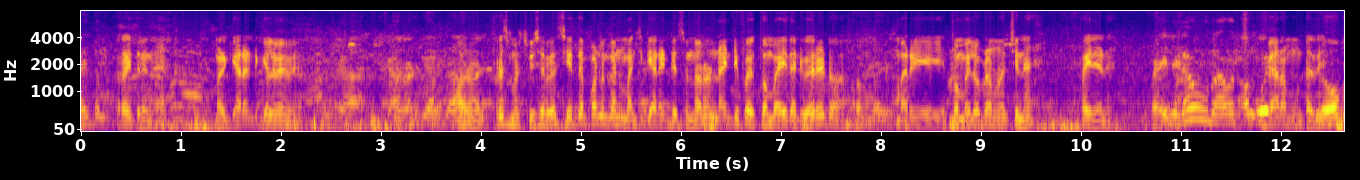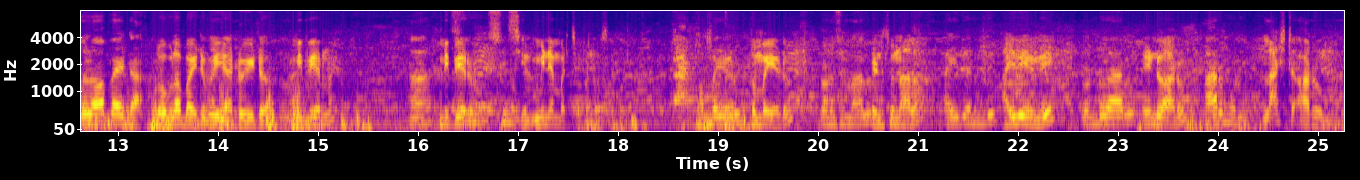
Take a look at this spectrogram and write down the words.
రైతులు. రైతులేనే? మరి గ్యారంటీ గెలమేమే? ఫ్రెండ్స్ మరి చూశారు కదా సిద్ధం పనులు కానీ మంచి గ్యారంటీస్ ఉన్నారు. నైంటీ ఫైవ్ తొంభై ఐదు అంటే రేటు మరి తొంభై లోపల వచ్చినాయి? పైన రావచ్చు. బేరం ఉంటుంది. లోపల బయట. లోపల బయట పోయి అటు ఇటు. మీ పేరున? మీ పేరు. మీ నెంబర్ చెప్పండి ఒకసారి. తొంభై ఏడు. తొంభై ఏడు. రెండు సున్నాలు. రెండు సున్నాలు. ఐదు ఎనిమిది ఐదు ఎనిమిది. రెండు ఆరు. రెండు ఆరు. ఆరు మూడు లాస్ట్ ఆరు మూడు.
